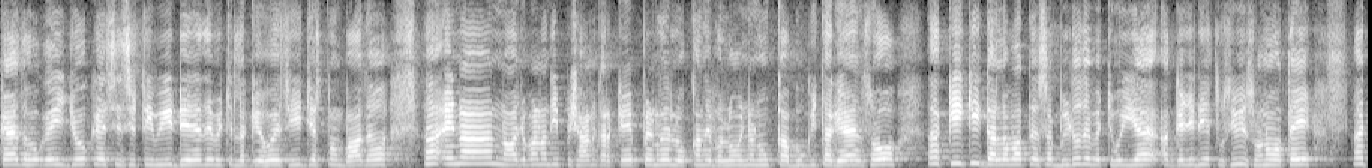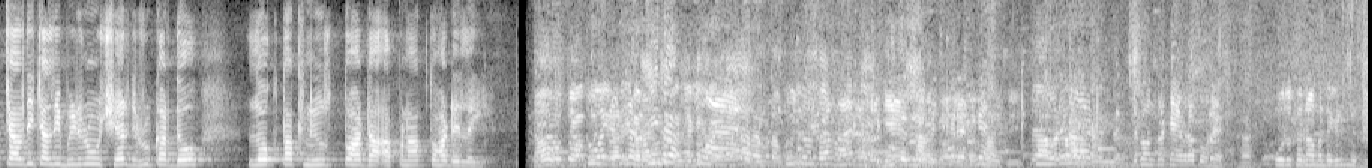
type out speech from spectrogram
ਕੈਦ ਹੋ ਗਈ ਜੋ ਕਿ ਸੀਸੀਟੀਵੀ ਡੇਰੇ ਦੇ ਵਿੱਚ ਲੱਗੇ ਹੋਏ ਸੀ ਜਿਸ ਤੋਂ ਬਾਅਦ ਇਹਨਾਂ ਨੌਜਵਾਨਾਂ ਦੀ ਪਛਾਣ ਕਰਕੇ ਪਿੰਡ ਦੇ ਲੋਕਾਂ ਦੇ ਵੱਲੋਂ ਇਹਨਾਂ ਨੂੰ ਕਾਬੂ ਕੀਤਾ ਗਿਆ ਹੈ। ਸੋ ਕੀ ਕੀ ਗੱਲਬਾਤ ਇਸ ਵੀਡੀਓ ਦੇ ਵਿੱਚ ਹੋਈ ਹੈ ਅੱਗੇ ਜਿਹੜੀ ਤੁਸੀਂ ਵੀ ਸੁਣੋ ਅਤੇ ਅ, ਚਲਦੀ ਚਲਦੀ ਵੀਡੀਓ ਨੂੰ ਸ਼ੇਅਰ ਜ਼ਰੂਰ ਕਰ ਦਿਓ ਲੋਕ ਤੱਥ ਨਿਊਜ਼ ਤੁਹਾਡਾ ਆਪਣਾ ਤੁਹਾਡੇ ਲਈ। ਜਦੋਂ ਅੰਦਰ ਕੈਮਰਾ ਤੋੜਿਆ। ਉਦੋਂ ਤੇਰੇ ਨਾਲ ਬੰਦੇ ਕਿਹੜੇ ਸੀ?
